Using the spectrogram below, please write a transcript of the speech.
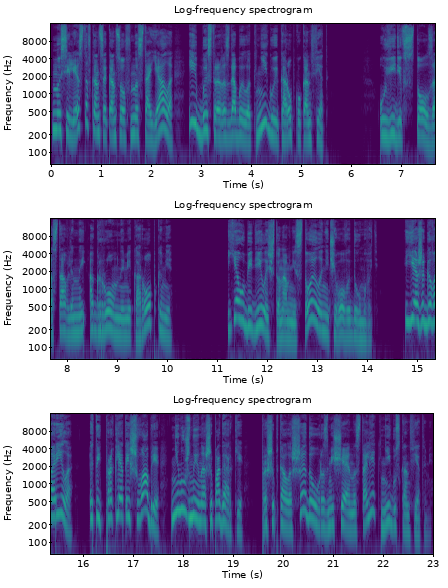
но Селеста в конце концов настояла и быстро раздобыла книгу и коробку конфет. Увидев стол, заставленный огромными коробками, я убедилась, что нам не стоило ничего выдумывать. «Я же говорила, этой проклятой швабре не нужны наши подарки», прошептала Шэдоу, размещая на столе книгу с конфетами.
